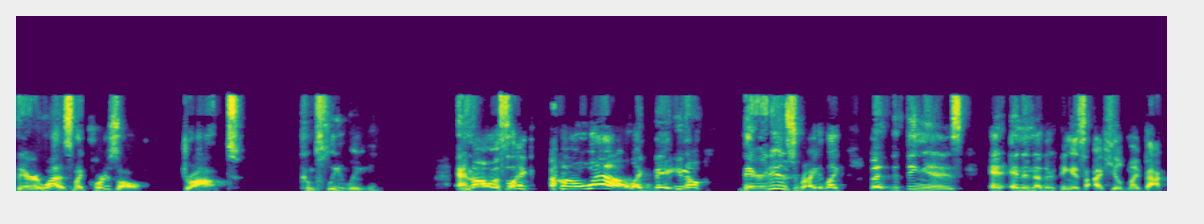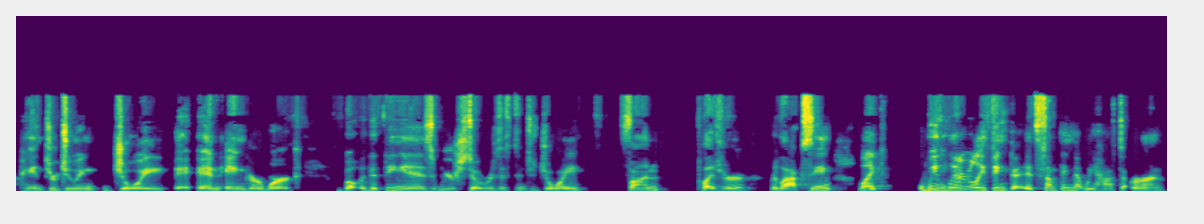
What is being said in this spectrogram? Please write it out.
there it was. My cortisol dropped completely. And I was like, oh, wow. Like they, you know, there it is, right? Like, but the thing is, and, and another thing is I healed my back pain through doing joy and anger work. But the thing is, we're so resistant to joy, fun, pleasure, relaxing. Like we literally think that it's something that we have to earn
